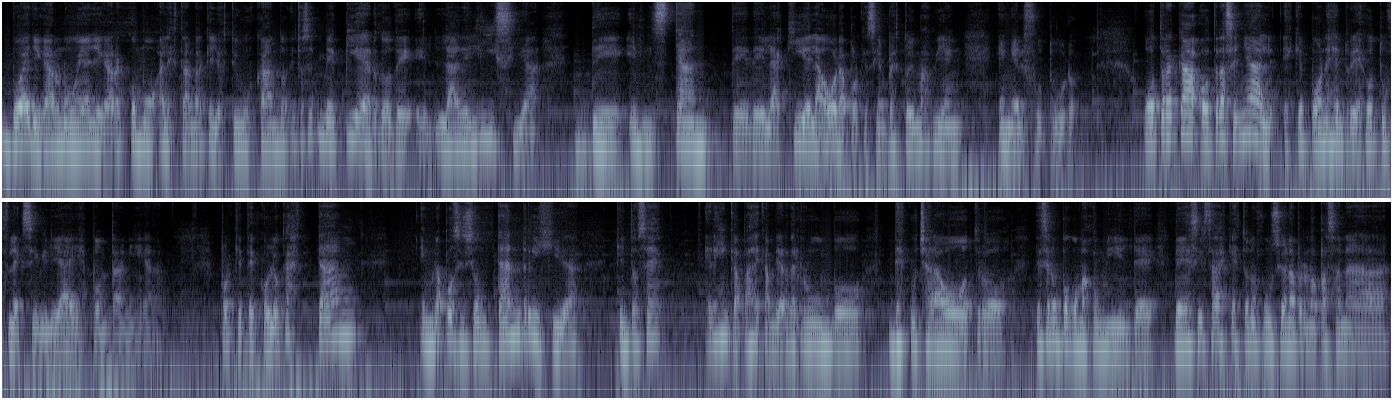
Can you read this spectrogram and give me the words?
voy a llegar o no voy a llegar como al estándar que yo estoy buscando. Entonces me pierdo de la delicia del instante, del aquí y el ahora, porque siempre estoy más bien en el futuro. Otra, otra señal es que pones en riesgo tu flexibilidad y espontaneidad, porque te colocas tan en una posición tan rígida que entonces eres incapaz de cambiar de rumbo, de escuchar a otro, de ser un poco más humilde, de decir, sabes que esto no funciona, pero no pasa nada,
